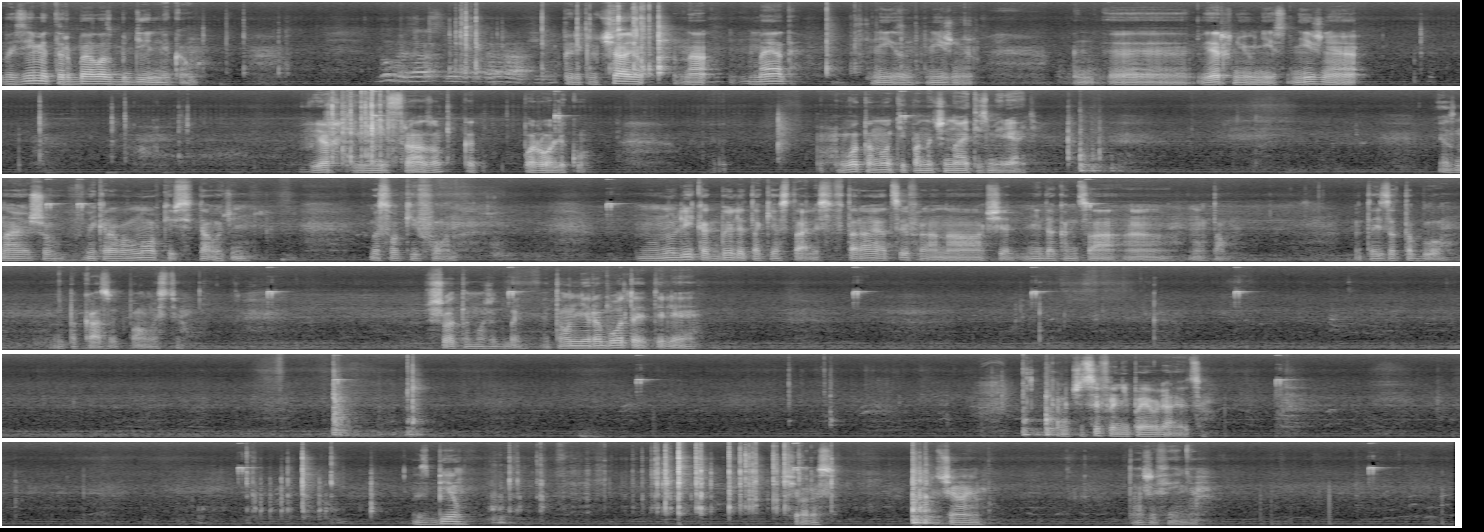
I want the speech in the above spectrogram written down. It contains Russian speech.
Дозиметр Белла с будильником. Переключаю на мед низ, нижнюю. Э, верхнюю вниз. Нижняя вверх и вниз сразу, как по ролику. Вот оно типа начинает измерять. Я знаю, что в микроволновке всегда очень высокий фон. Ну, нули как были, так и остались. Вторая цифра, она вообще не до конца, э, ну там, это из-за табло, не показывает полностью. Что это может быть? Это он не работает или... Короче, цифры не появляются. Сбил. Еще раз. Включаем. Та же фигня.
